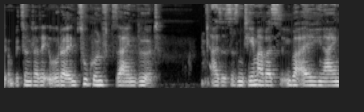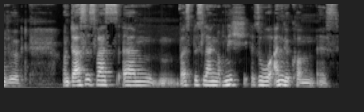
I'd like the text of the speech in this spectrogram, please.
beziehungsweise oder in Zukunft sein wird. Also es ist ein Thema, was überall hineinwirkt. Und das ist was, ähm, was bislang noch nicht so angekommen ist.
